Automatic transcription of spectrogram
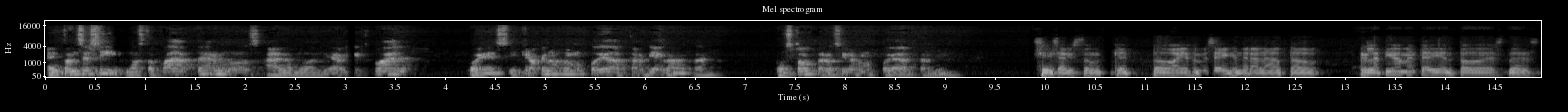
Entonces sí, nos tocó adaptarnos a la modalidad virtual, pues, y creo que nos hemos podido adaptar bien, la verdad. Costó, pero sí nos hemos podido adaptar bien. Sí, se ha visto que todo IFMC en general ha adaptado relativamente bien todas estas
